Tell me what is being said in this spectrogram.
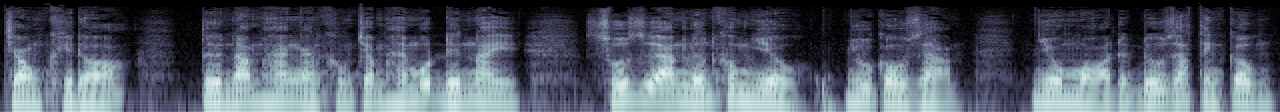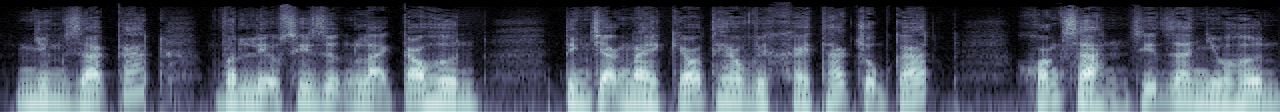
Trong khi đó, từ năm 2021 đến nay, số dự án lớn không nhiều, nhu cầu giảm, nhiều mỏ được đấu giá thành công nhưng giá cát, vật liệu xây dựng lại cao hơn. Tình trạng này kéo theo việc khai thác trộm cát, khoáng sản diễn ra nhiều hơn,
